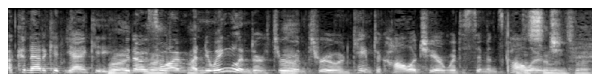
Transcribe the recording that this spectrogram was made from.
a Connecticut Yankee, you Right, know, so I'm right. a New Englander through Yeah. and through, and came to college here, went to Simmons College. Simmons, right.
